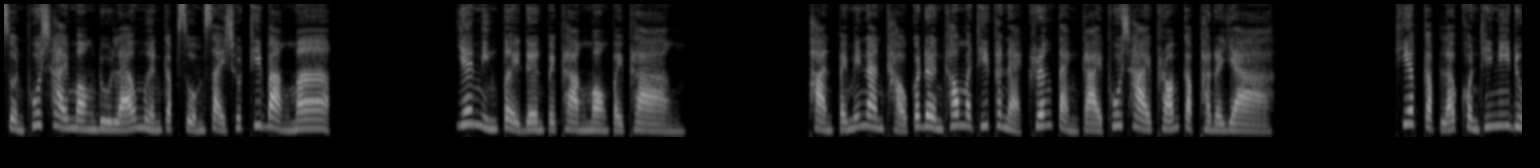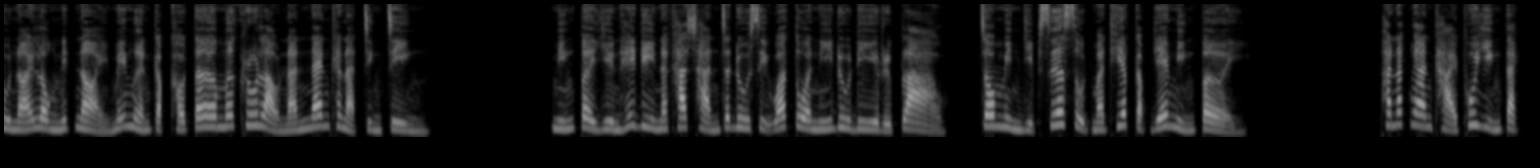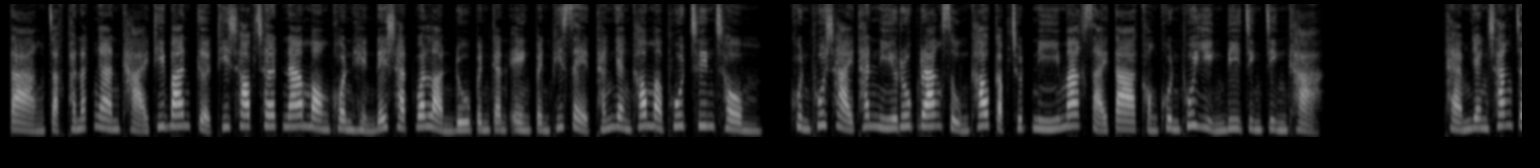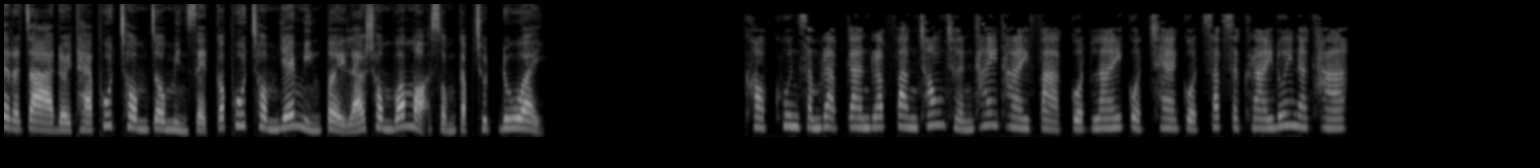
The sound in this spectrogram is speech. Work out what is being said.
ส่วนผู้ชายมองดูแล้วเหมือนกับสวมใส่ชุดที่บางมาก เย่หมิงเป่ยเดินไปพลางมองไปพลาง ผ่านไปไม่นานเขาก็เดินเข้ามาที่แผนกเครื่องแต่งกายผู้ชายพร้อมกับภรรยา เทียบกับแล้วคนที่นี่ดูน้อยลงนิดหน่อยไม่เหมือนกับเคาน์เตอร์เมื่อครู่เหล่านั้นแน่นขนาดจริง ๆ หมิงเป่ยยืนให้ดีนะคะ ฉันจะดูสิว่าตัวนี้ดูดีหรือเปล่า โจหมินหยิบเสื้อสูทมาเทียบกับเย่หมิงเป่ยพนักงานขายผู้หญิงแตกต่างจากพนักงานขายที่บ้านเกิดที่ชอบเชิดหน้ามองคนเห็นได้ชัดว่าหล่อนดูเป็นกันเองเป็นพิเศษทั้งยังเข้ามาพูดชื่นชม คุณผู้ชายท่านนี้รูปร่างสูงเข้ากับชุดนี้มากสายตาของคุณผู้หญิงดีจริง ๆ ค่ะ แถมยังช่างเจรจาโดยแท้พูดชมโจหมินเสร็จก็พูดชมเย่หมิงเป่ยแล้วชมว่าเหมาะสมกับชุดด้วย ขอบคุณสำหรับการรับฟังช่องเฉินไทยไทยฝากกดไลค์กดแชร์กด Subscribe ด้วยนะคะ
